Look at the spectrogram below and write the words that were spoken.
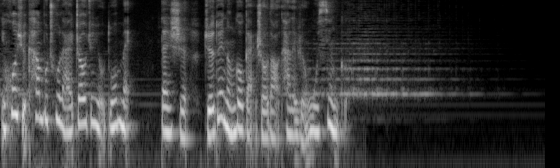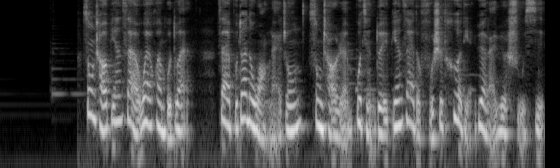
你或许看不出来昭君有多美，但是绝对能够感受到她的人物性格。宋朝边塞外患不断，在不断的往来中，宋朝人不仅对边塞的服饰特点越来越熟悉，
